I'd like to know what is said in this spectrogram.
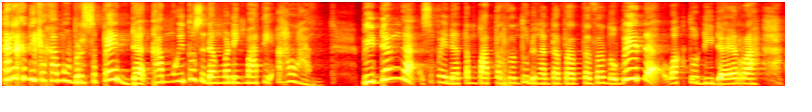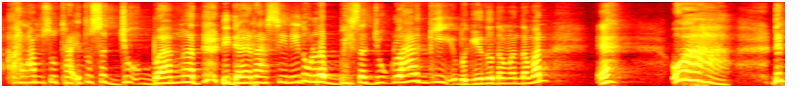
Karena ketika kamu bersepeda, kamu itu sedang menikmati alam. Beda nggak sepeda tempat tertentu dengan tempat tertentu? Beda. Waktu di daerah alam sutra itu sejuk banget. Di daerah sini itu lebih sejuk lagi. Begitu teman-teman. Ya. Wah, dan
